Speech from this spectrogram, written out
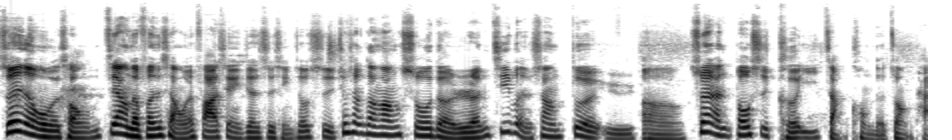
所以呢，我们从这样的分享，我会发现一件事情，就是就像刚刚说的，人基本上对于，呃，虽然都是可以掌控的状态，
